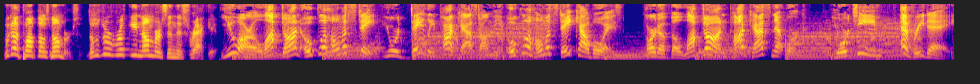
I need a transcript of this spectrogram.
we got to pump those numbers. Those are rookie numbers in this racket. You are locked on Oklahoma State, your daily podcast on the Oklahoma State Cowboys, part of the Locked On Podcast Network. Your team every day.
